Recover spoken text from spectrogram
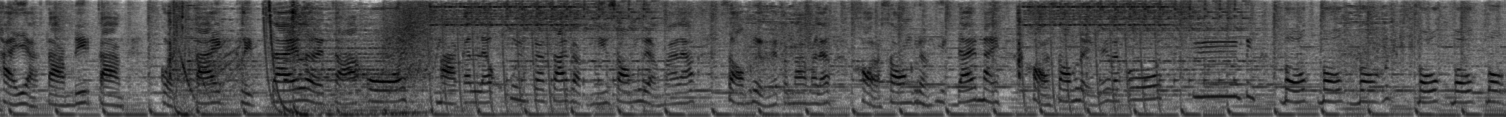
ใครอยากตามรีบตามกดใต้คลิปได้เลยจ้าโอ้ยมากันแล้วคุณกระจายแบบนี้ซองเหลืองมา องเหลืองในตำนานมาแล้ว ขอซองเหลืองอีกได้ไหม ขอซองเหลืองได้ไหมโอ้โบกโบกโบกโบกโบกโบก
